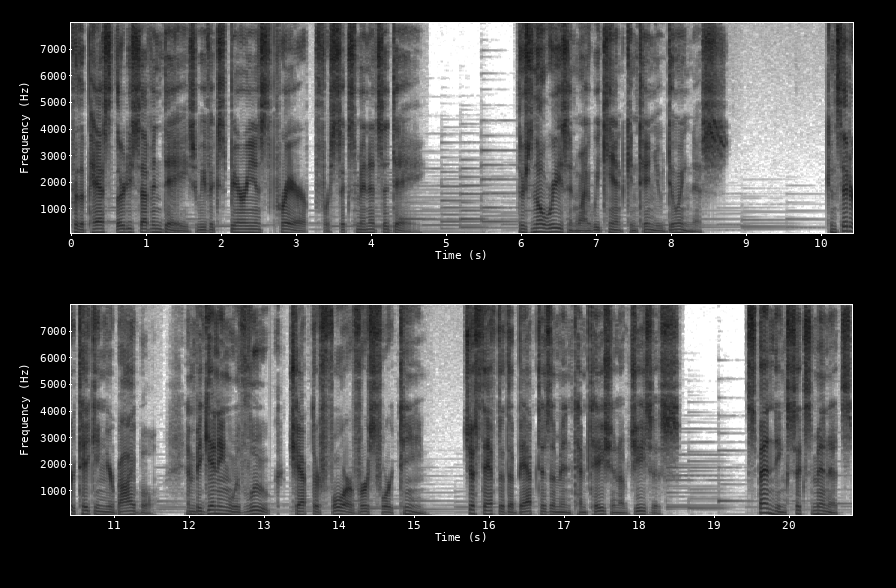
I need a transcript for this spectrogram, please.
For the past 37 days, we've experienced prayer for six minutes a day. There's no reason why we can't continue doing this. Consider taking your Bible and beginning with Luke chapter 4 verse 14, just after the baptism and temptation of Jesus. Spending 6 minutes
